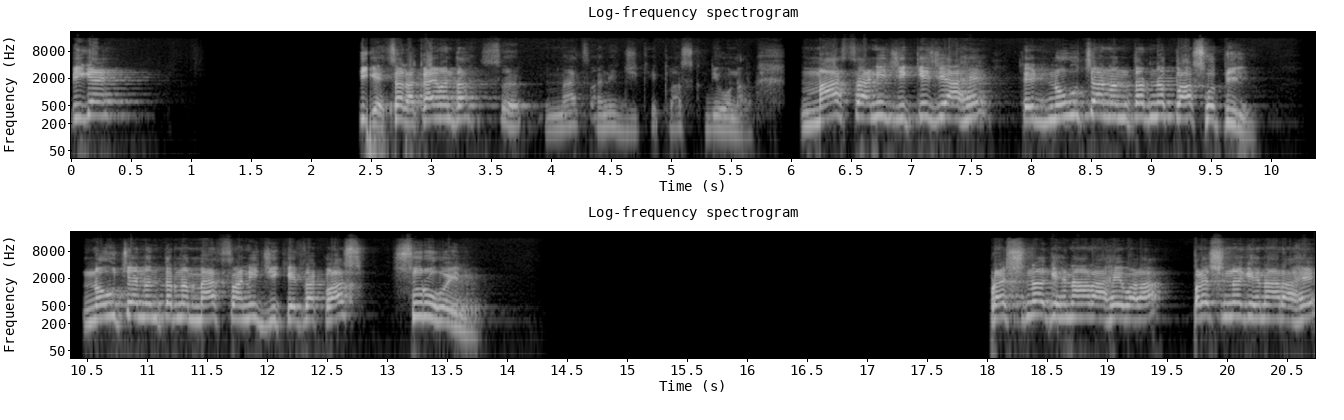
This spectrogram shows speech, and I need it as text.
ठीक आहे? ठीक आहे. चला काय म्हणता? सर मॅथ्स आणि जीके क्लास कधी होणार? मॅथ्स आणि जीके जे आहे ते नऊच्या नंतरनं क्लास होतील. नऊच्या नंतरनं मॅथ्स आणि जीकेचा क्लास सुरू होईल. प्रश्न घेणार आहे बाळा प्रश्न घेणार आहे.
